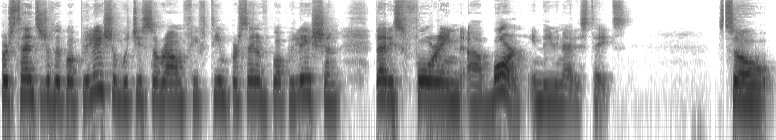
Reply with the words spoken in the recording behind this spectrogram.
percentage of the population, which is around 15% of the population that is foreign uh, born in the United States. So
